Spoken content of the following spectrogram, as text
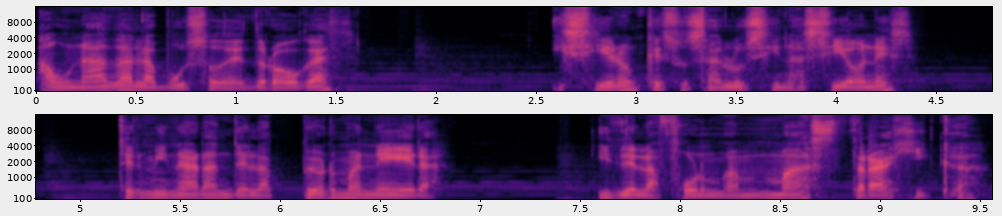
aunada al abuso de drogas, hicieron que sus alucinaciones terminaran de la peor manera y de la forma más trágica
